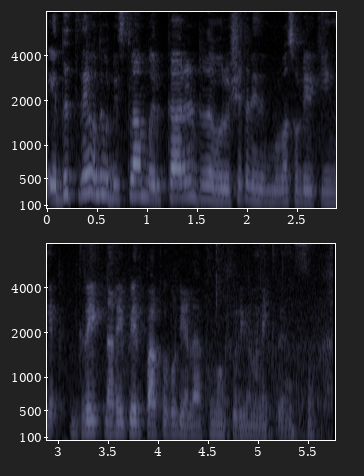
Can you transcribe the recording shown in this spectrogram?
எதிர்த்தே வந்து ஒரு இஸ்லாம் இருக்காருன்ற ஒரு விஷயத்தை இது மூலமாக சொல்லியிருக்கீங்க. கிரேட் நிறைய பேர் பார்க்கக்கூடிய எல்லாருக்குமே புரியும் நினைக்கிறேங்க சார்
